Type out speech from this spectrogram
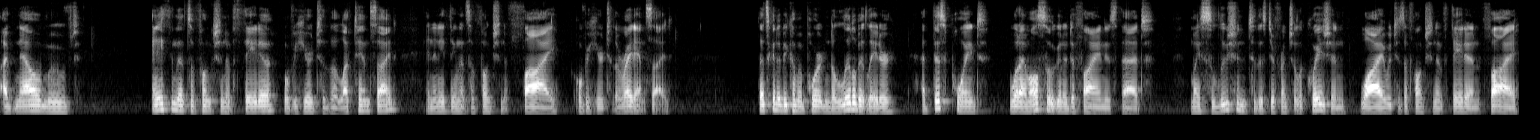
I've now moved anything that's a function of theta over here to the left hand side and anything that's a function of phi over here to the right hand side. That's going to become important a little bit later. At this point what I'm also going to define is that my solution to this differential equation, y, which is a function of theta and phi,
